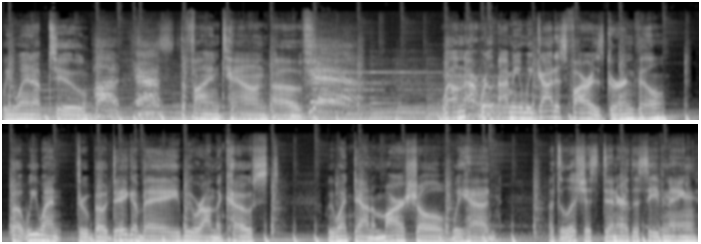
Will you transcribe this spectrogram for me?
We went up to Podcast. the fine town of, Yeah. well, not really. I mean, we got as far as Guerneville, but we went through Bodega Bay. We were on the coast. We went down to Marshall. We had a delicious dinner this evening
